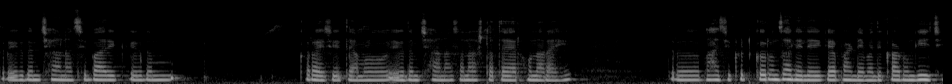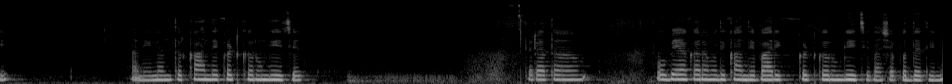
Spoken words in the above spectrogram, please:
तर एकदम छान अशी बारीक एकदम करायचे त्यामुळं एकदम छान असा नाश्ता तयार होणार आहे. तर भाजी कट करून झालेली आहे एका भांड्यामध्ये काढून घ्यायची. आणि नंतर कांदे कट करून घ्यायचे तर आता उभ्या आकारामध्ये कांदे बारीक कट करून घ्यायचेत अशा पद्धतीनं.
